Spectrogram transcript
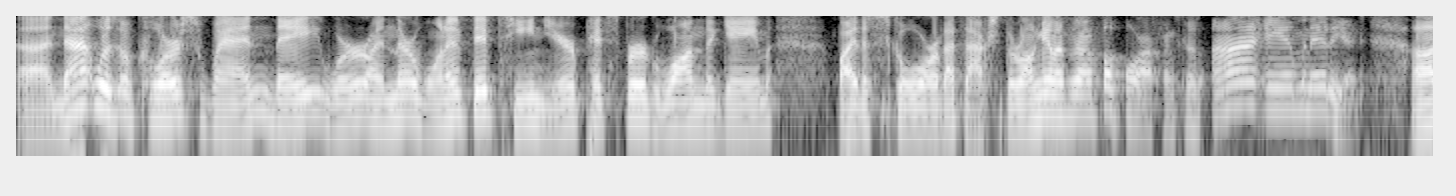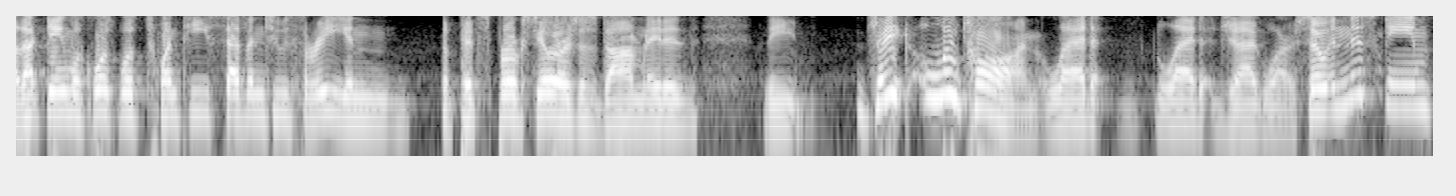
Uh, and that was, of course, when they were in their 1 and 15 year. Pittsburgh won the game by the score. That's actually the wrong game. I'm on football reference because I am an idiot. Uh, that game, of course, was 27 to 3, and the Pittsburgh Steelers just dominated the Jake Luton led led Jaguars. So in this game,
